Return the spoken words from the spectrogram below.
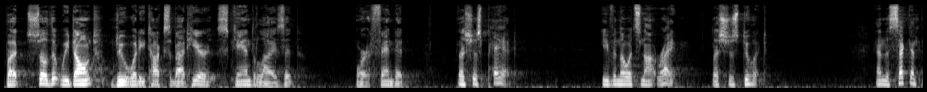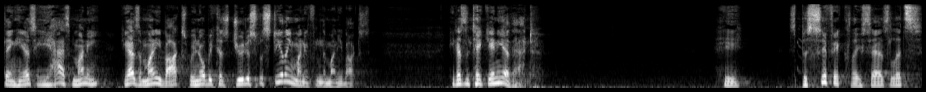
but so that we don't do what he talks about here, scandalize it or offend it, let's just pay it. Even though it's not right, let's just do it. And the second thing he is, he has money. He has a money box. We know because Judas was stealing money from the money box. He doesn't take any of that he specifically says, let's,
